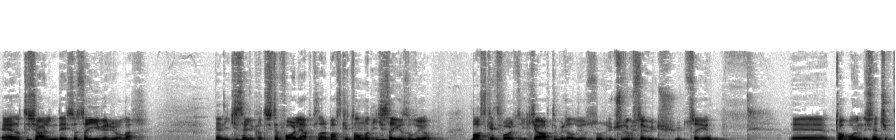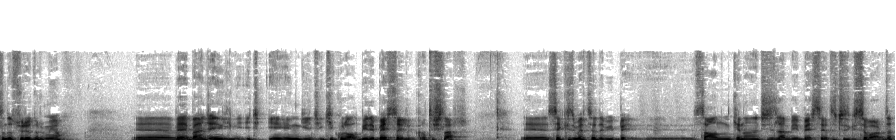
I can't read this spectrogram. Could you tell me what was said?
Eğer atış halindeyse sayı veriyorlar. Yani iki sayılık atışta foul yaptılar. Basket olmadı iki sayı yazılıyor. Basket foul 2 artı 1 alıyorsunuz. Üçlükse 3, 3 sayı. E, top oyun dışına çıktığında süre durmuyor. E, ve bence en ilginç, en ilginç iki kural. Biri 5 sayılık atışlar. E, 8 metrede bir be, sahanın kenarına çizilen bir 5 sayı atış çizgisi vardı.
